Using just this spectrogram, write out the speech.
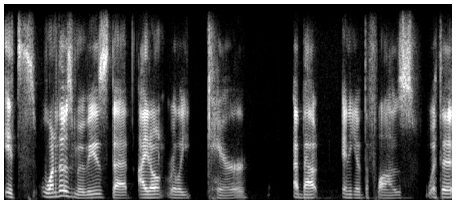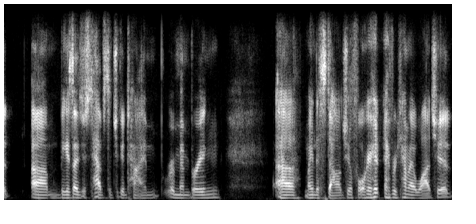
it's one of those movies that i don't really care about any of the flaws with it um, because I just have such a good time remembering uh, my nostalgia for it every time I watch it.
